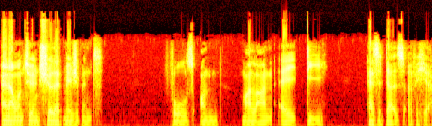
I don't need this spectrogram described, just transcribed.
And I want to ensure that measurement falls on my line AD as it does over here.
